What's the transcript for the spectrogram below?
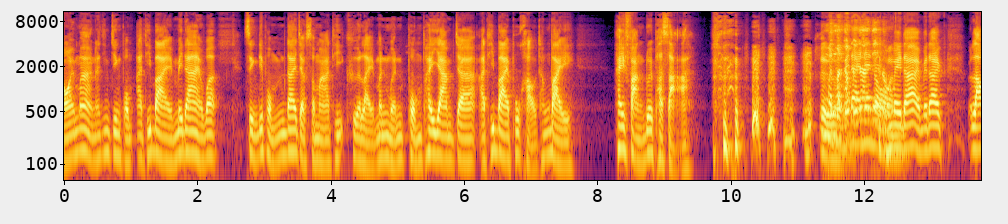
น้อยมากนะ จริง ๆ ผมอธิบายไม่ได้ว่าสิ่งที่ผมได้จากสมาธิคืออะไร มันเหมือนผมพยายามจะอธิบายภูเขาทั้งใบ ให้ฟังด้วยภาษาคือมันไม่ได้แน่นอนไม่ได้ไม่ได้ เรา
